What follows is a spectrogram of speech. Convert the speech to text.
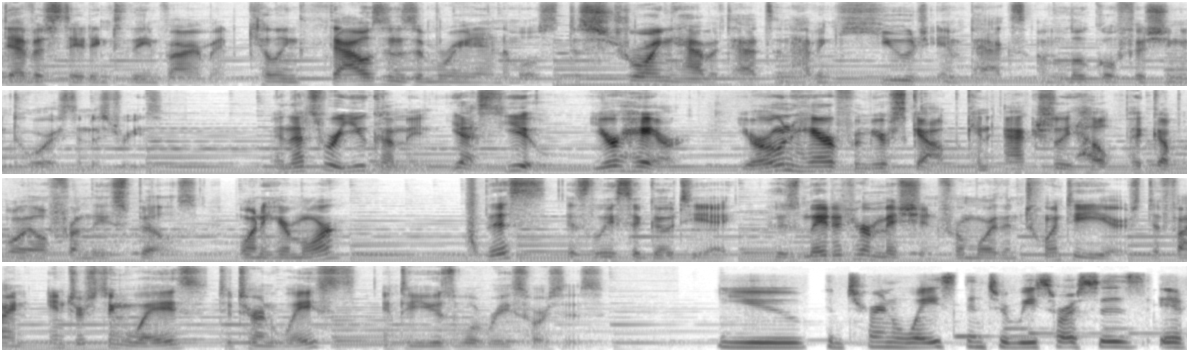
devastating to the environment, killing thousands of marine animals, destroying habitats, and having huge impacts on local fishing and tourist industries. And that's where you come in. Yes, you. Your hair. Your own hair from your scalp can actually help pick up oil from these spills. Want to hear more? This is Lisa Gautier, who's made it her mission for more than 20 years to find interesting ways to turn waste into usable resources. You can turn waste into resources if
